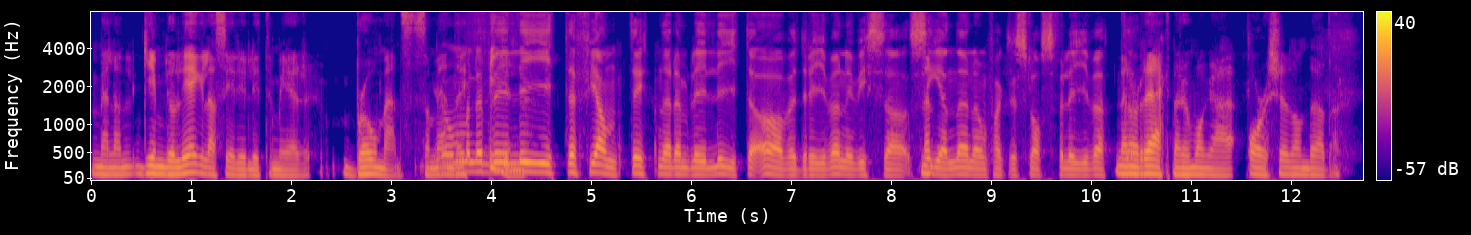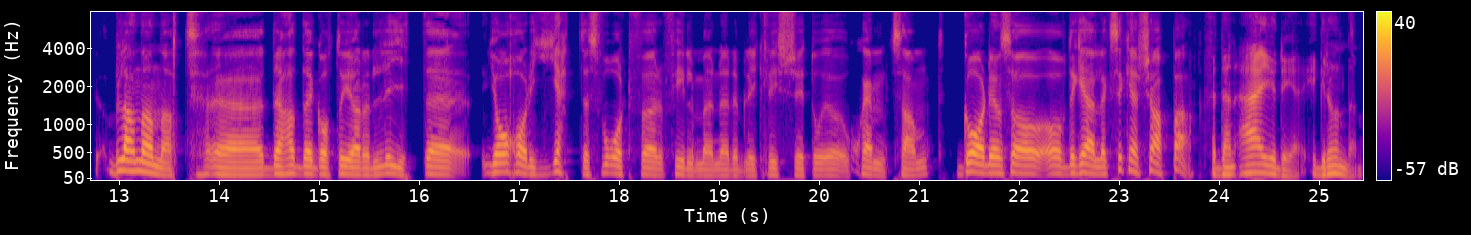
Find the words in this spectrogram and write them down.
Mellan Gimli och Legolas är det lite mer bromance som Jo, ändå är men det blir fin. lite fjantigt när den blir lite överdriven i vissa scener när de faktiskt slåss för livet. När de räknar hur många orcher de dödar. Bland annat. Eh, det hade gått att göra lite, jag har jättesvårt för filmer när det blir klyschigt och, skämtsamt. Guardians of, the Galaxy kan jag köpa. För den är ju det i grunden.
